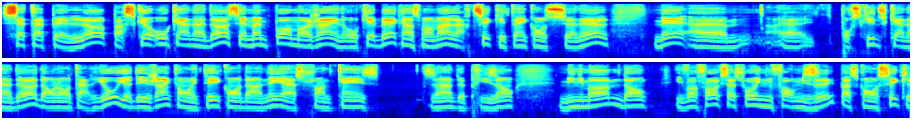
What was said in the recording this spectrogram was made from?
cet appel-là parce qu'au Canada, c'est même pas homogène. Au Québec, en ce moment, l'article est inconstitutionnel, mais euh, euh, pour ce qui est du Canada, dont l'Ontario, il y a des gens qui ont été condamnés à 75 ans de prison minimum. Donc, il va falloir que ça soit uniformisé parce qu'on sait que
